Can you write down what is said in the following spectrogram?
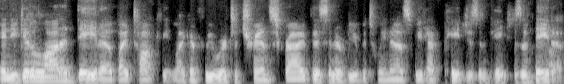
And you get a lot of data by talking. Like if we were to transcribe this interview between us, we'd have pages and pages of data.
